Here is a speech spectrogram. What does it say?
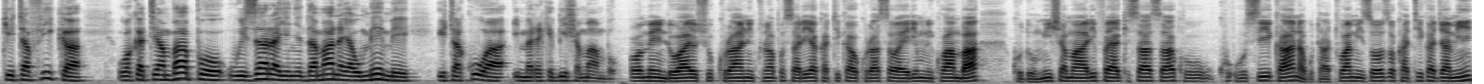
kitafika wakati ambapo wizara yenye dhamana ya umeme itakuwa imerekebisha mambo. Ome nduwayo shukurani tunaposalia katika ukurasa wa elimu ni kwamba kudumisha maarifa ya kisasa kuhusika na kutatua mizozo katika jamii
